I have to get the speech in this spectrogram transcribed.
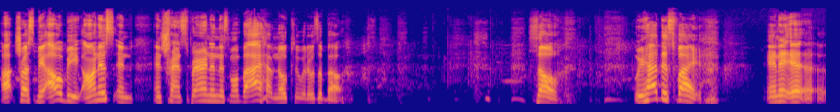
Uh, trust me, I will be honest and, and transparent in this moment, but I have no clue what it was about. so, we had this fight. And it, uh,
